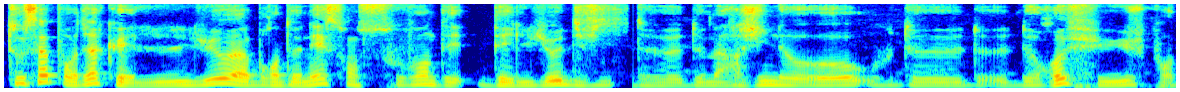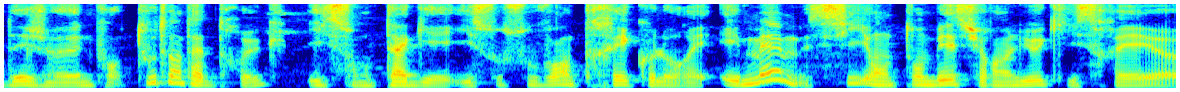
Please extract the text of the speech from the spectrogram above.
Tout ça pour dire que les lieux abandonnés sont souvent des, lieux de vie, de, marginaux ou de, de, refuges pour des jeunes, pour tout un tas de trucs. Ils sont tagués, ils sont souvent très colorés. Et même si on tombait sur un lieu qui serait euh,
